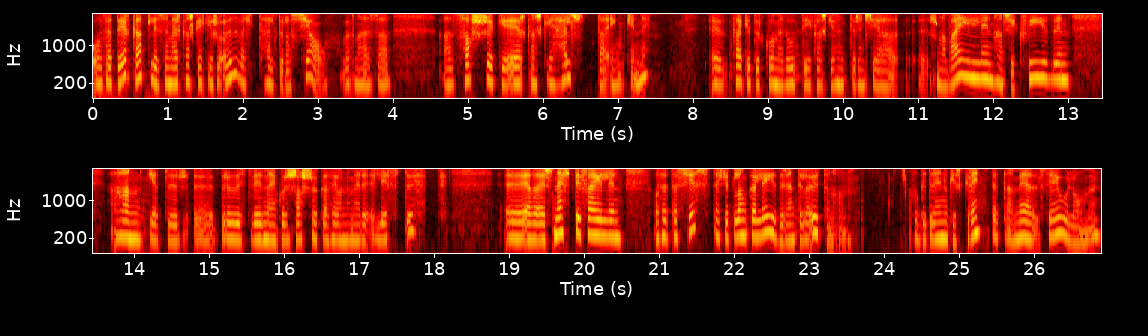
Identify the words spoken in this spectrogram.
og þetta er gallið sem er kannski ekki svo auðvelt heldur að sjá vegna þess að, að sársöki er kannski helsta enginni það getur komið úti kannski hundurinn sé að eh, svona vælin, hann sé kvíðin hann getur uh, brúðist við með einhverjum sásöka þegar hann er lift upp eða er snertifælin og þetta sést ekkert langa leiðir endilega utan á hann þú getur einugis greint þetta með segulómun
